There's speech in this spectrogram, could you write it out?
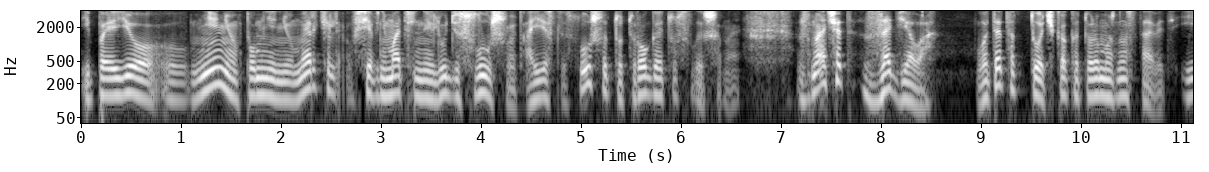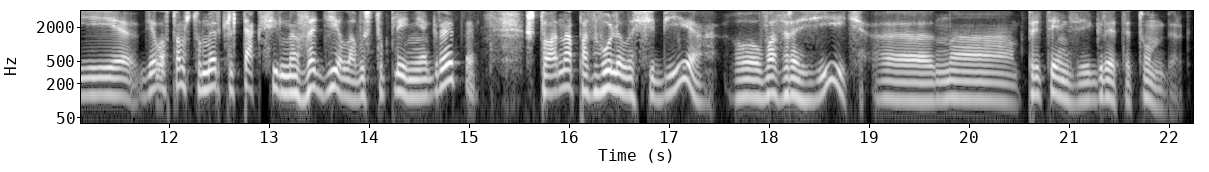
И по ее э, мнению, по мнению Меркель, все внимательные люди слушают. А если слушают, то трогает услышанное. Значит, задело. Вот это точка, которую можно ставить. И дело в том, что Меркель так сильно задела выступление Греты, что она позволила себе э, возразить э, на претензии Греты Тунберг.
